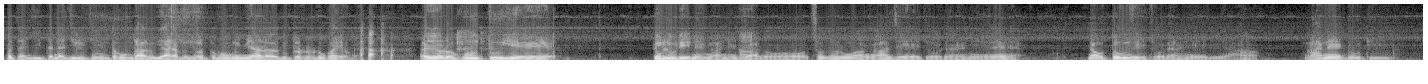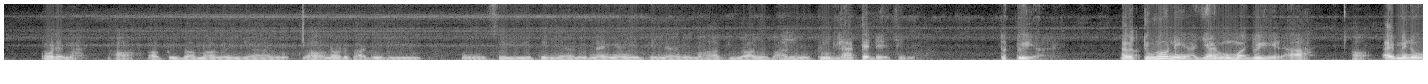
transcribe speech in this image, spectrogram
ပတ်စံကြီးတနက်ကြီးလို့ချင်းတပုံထားလို့ရတာပဲဆိုတော့တပုံလူများလာတော့ तू တော်တော်ဒုက္ခရောက်တယ်အဲ့ရောတော့ခုသူ့ရဲ့သူ့လူတွေနဲ့ငါနဲ့ကြတော့စောစောတုန်းက90ကျော်တန်းရဲ့နောက်30ကျော်တန်းရဲ့ဒီဟာငါနဲ့တို့ဒီတော့တယ်မှာဟာအဖရိဘာမာရင်းဂျာတို့နော်နောက်တစ်ခါတို့ဒီ ဟိုစီရေးတင်နန်းတို့နိုင်ငံရေးတင်နန်းတို့မဟာဗျူဟာတို့ဘာလို့သူတို့လာတက်တဲ့အချိန်မှာတတွေ့ရတယ်။အဲ့တော့သူတို့နေရရန်ကုန်မှာတွေ့ခဲ့တာဟုတ်။အဲ့မင်းတို့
